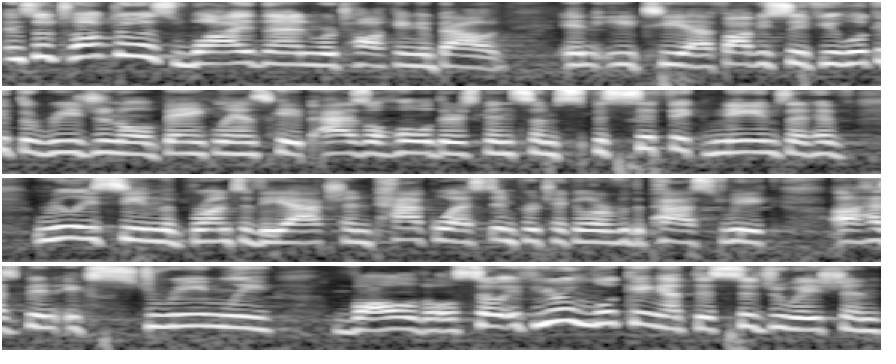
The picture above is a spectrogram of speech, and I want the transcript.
And so talk to us why then we're talking about an ETF. Obviously, if you look at the regional bank landscape as a whole, there's been some specific names that have really seen the brunt of the action. PacWest, in particular, over the past week, uh, has been extremely volatile. So if you're looking at this situation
